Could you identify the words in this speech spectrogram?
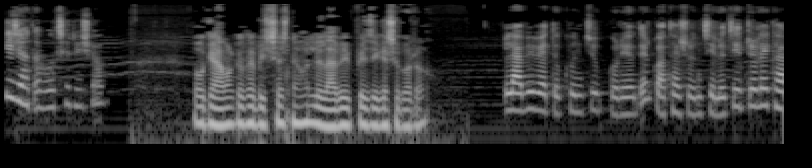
কি যাতা বলছেন এসব? ওকে আমার কথা বিশ্বাস না হলে লাবিবকে জিজ্ঞাসা করো। লাবিব এতক্ষণ চুপ করে ওদের কথা শুনছিল। চিত্রলেখা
